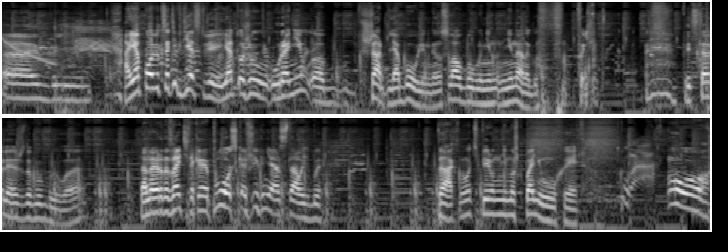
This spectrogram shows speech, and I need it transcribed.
Ай, блин. А я помню, кстати, в детстве я тоже уронил э, шар для боулинга, но, слава богу, не, не на ногу. Блин. Представляешь, что бы было, а? Там, наверное, знаете, такая плоская фигня осталась бы. Так, ну вот теперь он немножко понюхает. О,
